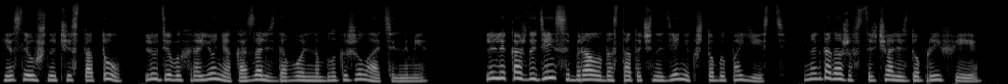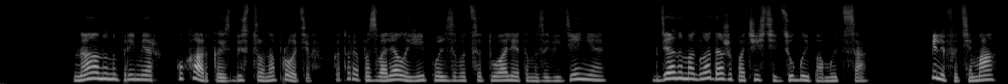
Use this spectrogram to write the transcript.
Если уж на чистоту, люди в их районе оказались довольно благожелательными. Лили каждый день собирала достаточно денег, чтобы поесть. Иногда даже встречались добрые феи. Нану, например, кухарка из бистро напротив, которая позволяла ей пользоваться туалетом заведения, где она могла даже почистить зубы и помыться. Или Фатима,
